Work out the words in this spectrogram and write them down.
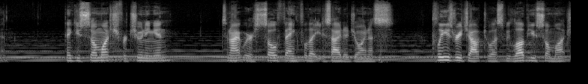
Amen. Thank you so much for tuning in tonight. We are so thankful that you decided to join us. Please reach out to us. We love you so much.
